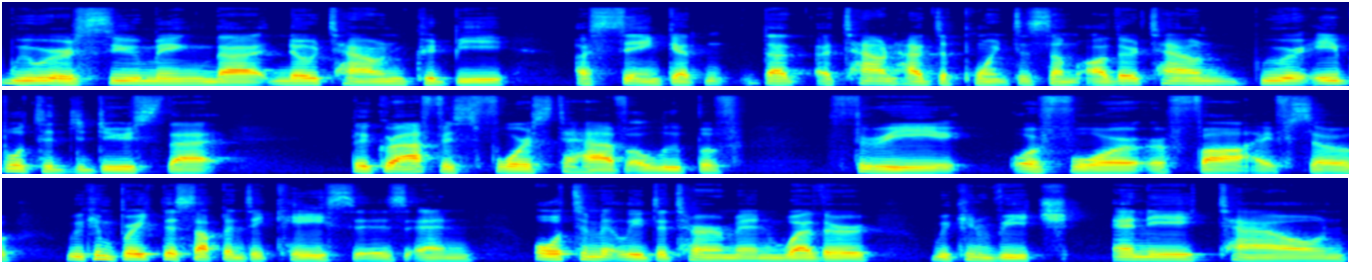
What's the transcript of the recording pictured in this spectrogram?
we were assuming that no town could be a sink and that a town had to point to some other town, we were able to deduce that the graph is forced to have a loop of three or four or five. So we can break this up into cases and ultimately determine whether we can reach any town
